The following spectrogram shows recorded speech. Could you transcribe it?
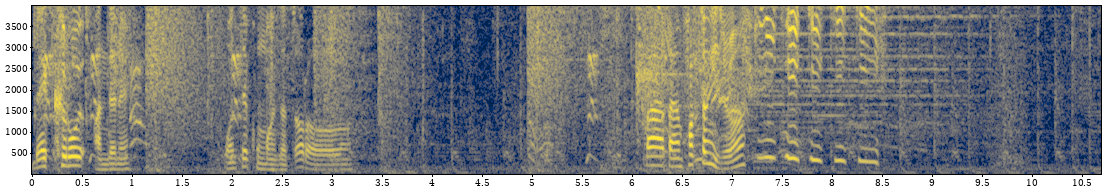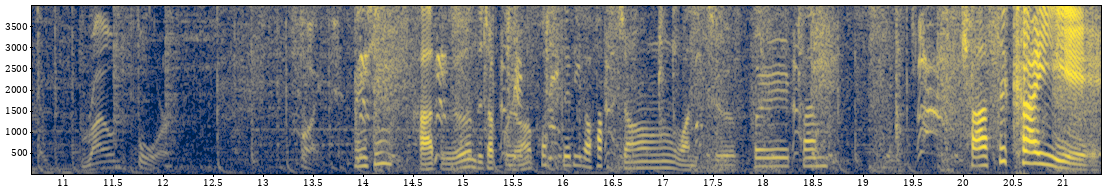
매크로 안되네. 원째 공방전 쩔어. 빠밤 확정이죠. 끼끼끼끼끼. 행신 가드 늦었고요. 포3가 확정. 원투 풀밤 차스카이.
